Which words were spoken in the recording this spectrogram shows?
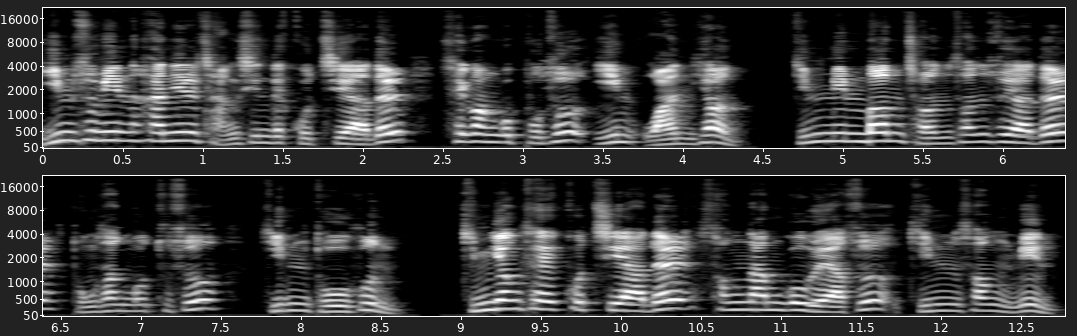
임수민 한일 장신대 코치의 아들 세광고 포수 임완현, 김민범 전 선수의 아들 동상고 투수 김도훈, 김경태 코치의 아들 성남고 외야수 김성민,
